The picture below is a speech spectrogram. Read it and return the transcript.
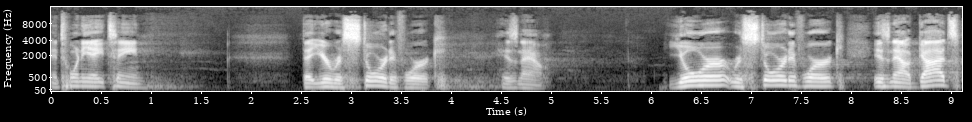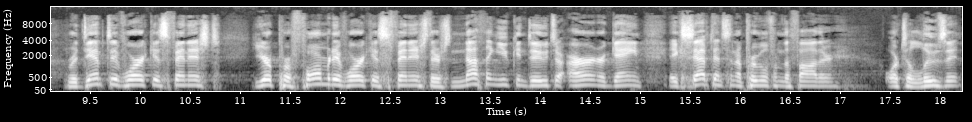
in 2018, that your restorative work is now. Your restorative work is now. God's redemptive work is finished. Your performative work is finished. There's nothing you can do to earn or gain acceptance and approval from the Father or to lose it.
